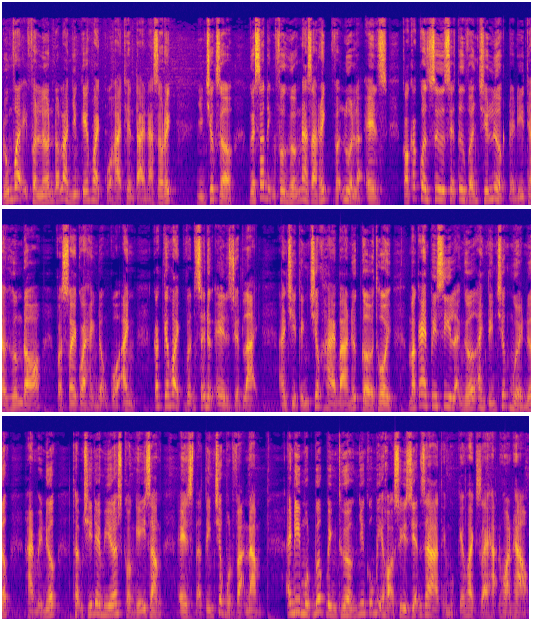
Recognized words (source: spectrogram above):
Đúng vậy, phần lớn đó là những kế hoạch của hai thiên tài Nazarick. Nhưng trước giờ, người xác định phương hướng Nazarick vẫn luôn là Ains, Có các quân sư sẽ tư vấn chiến lược để đi theo hướng đó và xoay quay hành động của anh. Các kế hoạch vẫn sẽ được Ains duyệt lại. Anh chỉ tính trước 2-3 nước cờ thôi, mà các NPC lại ngỡ anh tính trước 10 nước, 20 nước. Thậm chí Demius còn nghĩ rằng Ains đã tính trước một vạn năm. Anh đi một bước bình thường nhưng cũng bị họ suy diễn ra thành một kế hoạch dài hạn hoàn hảo.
